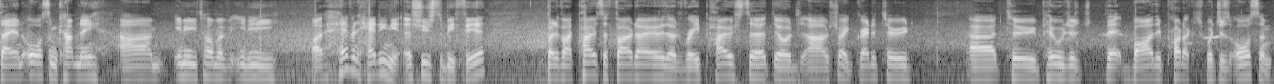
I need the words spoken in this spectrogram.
they're an awesome company. Um, any time of any, I haven't had any issues to be fair, but if I post a photo, they would repost it, they would um, show gratitude uh, to people just that buy their products, which is awesome.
